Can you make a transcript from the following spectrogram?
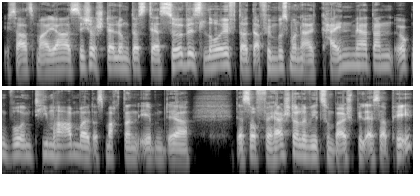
ich sage es mal, ja, Sicherstellung, dass der Service läuft, da, dafür muss man halt keinen mehr dann irgendwo im Team haben, weil das macht dann eben der, der Softwarehersteller wie zum Beispiel SAP.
